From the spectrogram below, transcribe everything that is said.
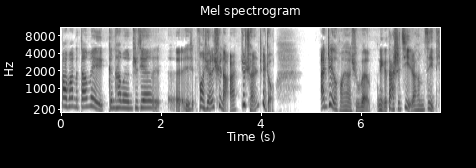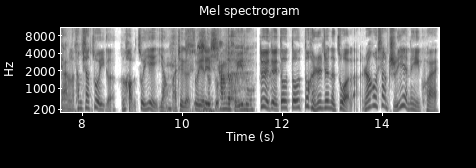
爸妈的单位跟他们之间，呃，放学了去哪儿，就全是这种。按这个方向去问那个大事记，让他们自己填了，他们像做一个很好的作业一样，把这个作业都做。他们的回忆录。对对，都都都很认真的做了。然后像职业那一块。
